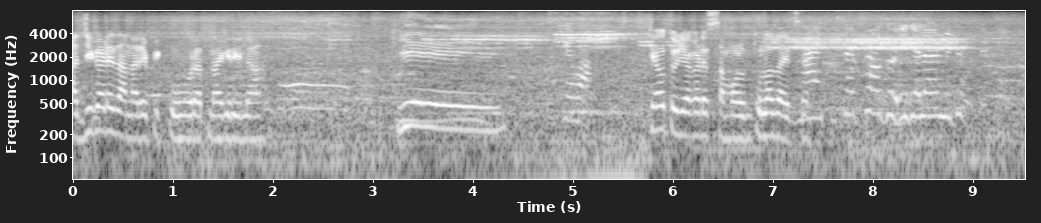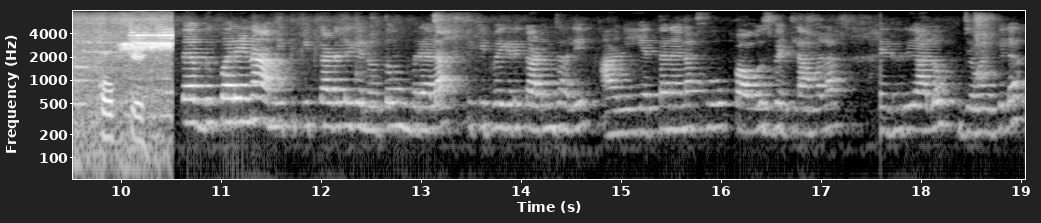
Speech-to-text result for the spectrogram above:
आजीकडे जाणार आहे पिकू रत्नागिरीला. ये. ठेव तुझ्याकडे सांभाळून तुला जायचं घरी गेल्यावर मी ठेवते. ओके. तर दुपारी ना आम्ही तिकीट काढायला गेलो होतो मुंबऱ्याला तिकीट वगैरे काढून झाले आणि येताना ना खूप पाऊस भेटला आम्हाला. घरी आलो जेवण केलं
